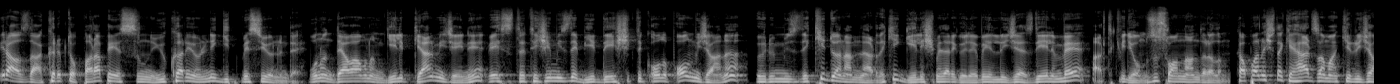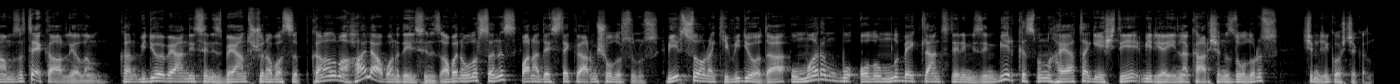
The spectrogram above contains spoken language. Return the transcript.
biraz daha kripto para piyasasının yukarı yönlü gitmesi yönünde. Bunun devamının gelip gelmeyeceğini ve stratejimizde bir değişiklik olup olmayacağını önümüzdeki dönemlerdeki gelişmelere göre belirleyeceğiz diyelim ve artık videomuzu sonlandıralım. Kapanıştaki her zamanki ricamızı tekrarlayalım. Kan- Videoyu beğendiyseniz beğen tuşuna basıp kanalıma hala abone değilseniz abone olursanız bana destek vermiş olursunuz. Bir sonraki videoda umarım bu olumlu beklentilerimizin bir kısmının hayata geçtiği bir yayınla karşınızda oluruz. Şimdilik hoşçakalın.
